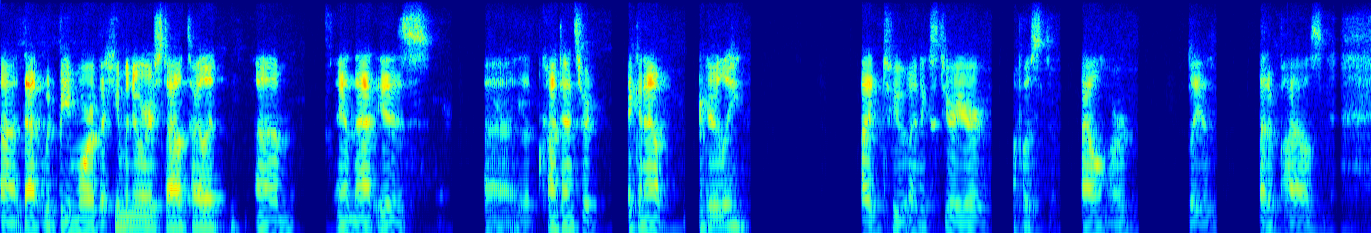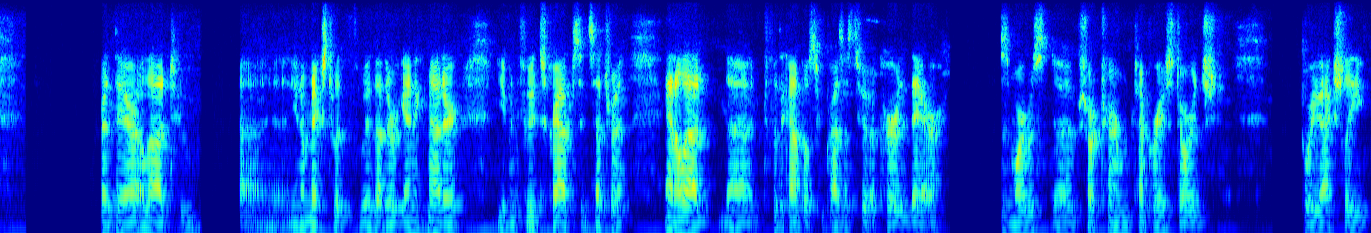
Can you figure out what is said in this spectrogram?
Uh, that would be more of a humanure style toilet, um, and that is uh, the contents are taken out regularly, tied to an exterior compost pile or actually a set of piles they're allowed to, uh, you know, mixed with, with other organic matter, even food scraps, etc., and allowed uh, for the composting process to occur there. This is more of a uh, short-term temporary storage where you actually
